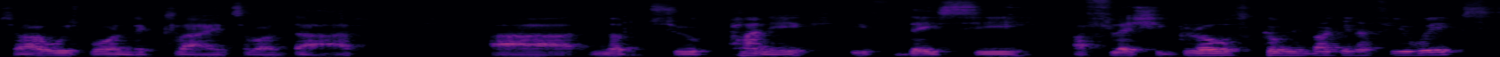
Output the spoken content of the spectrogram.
So I always warn the clients about that, uh, not to panic if they see a fleshy growth coming back in a few weeks,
